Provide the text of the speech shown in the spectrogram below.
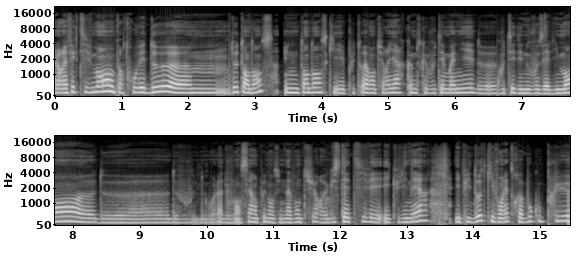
Alors effectivement, on peut retrouver deux, euh, deux tendances. Une tendance qui est plutôt aventurière, comme ce que vous témoignez, de goûter des nouveaux aliments, euh, de, euh, de, vous, voilà, de vous lancer un peu dans une aventure gustative et, culinaire. Et puis d'autres qui vont être beaucoup plus,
